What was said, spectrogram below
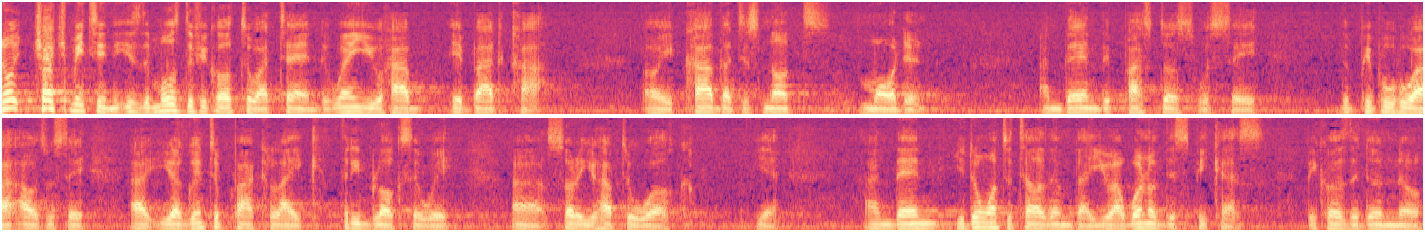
know, church meeting is the most difficult to attend when you have a bad car or a car that is not modern. And then the pastors will say, the people who are out will say, uh, You are going to park like three blocks away. Uh, sorry, you have to walk. Yeah. And then you don't want to tell them that you are one of the speakers because they don't know.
